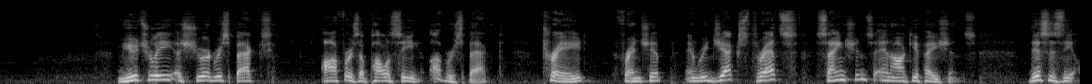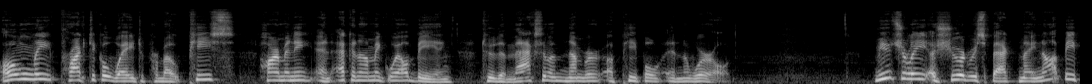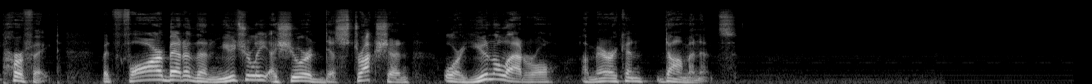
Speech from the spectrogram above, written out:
Mutually assured respect offers a policy of respect, trade, friendship, and rejects threats, sanctions, and occupations. This is the only practical way to promote peace, harmony, and economic well being to the maximum number of people in the world. Mutually assured respect may not be perfect, but far better than mutually assured destruction or unilateral American dominance.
